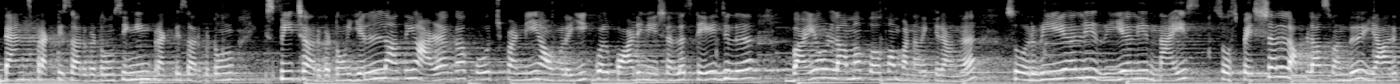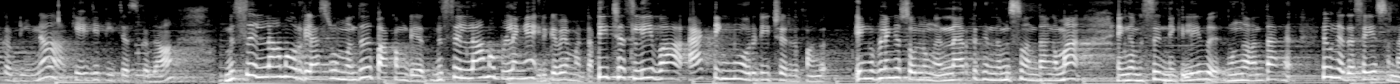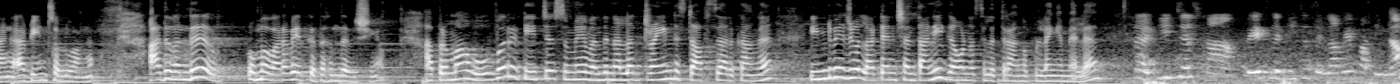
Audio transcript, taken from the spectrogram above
டான்ஸ் ப்ராக்டிஸாக இருக்கட்டும் சிங்கிங் ப்ராக்டிஸாக இருக்கட்டும் ஸ்பீச்சாக இருக்கட்டும் எல்லாத்தையும் அழகாக கோச் பண்ணி அவங்கள ஈக்குவல் கோஆர்டினேஷனில் ஸ்டேஜில் பயம் இல்லாமல் பெர்ஃபார்ம் பண்ண வைக்கிறாங்க. So really really nice so special applause வந்து யாருக்கு அப்படின்னா கேஜி டீச்சர்ஸ்க்கு தான். மிஸ் இல்லாமல் ஒரு கிளாஸ் ரூம் வந்து பார்க்க முடியாது. மிஸ் இல்லாமல் பிள்ளைங்க இருக்கவே மாட்டாங்க. டீச்சர்ஸ் லீவா ஆக்டிங்னு ஒரு டீச்சர் இருப்பாங்க. எங்கள் பிள்ளைங்க சொல்லுங்க நேரத்துக்கு இந்த மிஸ் வந்தாங்கம்மா. எங்கள் மிஸ் இன்னைக்கு லீவு இவங்க வந்தாங்க. இவங்க இதை செய்ய சொன்னாங்க அப்படின்னு சொல்லுவாங்க. அது வந்து ரொம்ப வரவேற்க தகுந்த விஷயம். அப்புறமா ஒவ்வொரு டீச்சர்ஸுமே வந்து நல்லா ட்ரைன்டு ஸ்டாஃப்ஸாக இருக்காங்க. இண்டிவிஜுவல் அட்டென்ஷன் தனி கவனம் செலுத்துகிறாங்க பிள்ளைங்க மேலே. டீச்சர்ஸ் நான் பேசுகிற டீச்சர்ஸ் எல்லாமே பார்த்தீங்கன்னா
